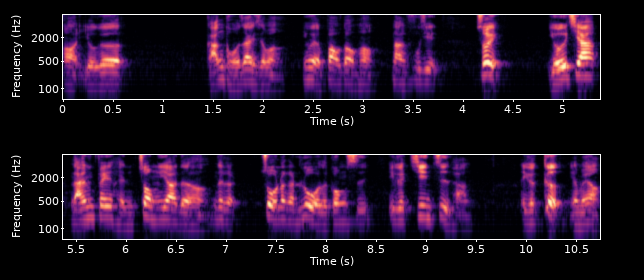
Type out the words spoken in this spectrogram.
啊有个港口在什么？因为有暴动哈，那附近，所以有一家南非很重要的哦那个。做那个弱的公司，一个金字旁，一个个有没有？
